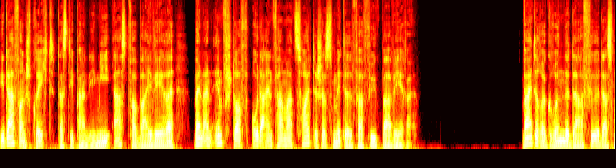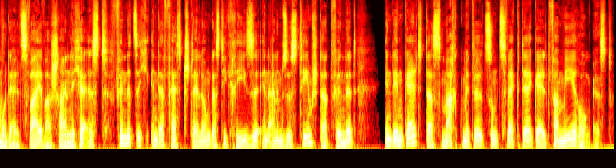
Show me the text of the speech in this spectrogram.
die davon spricht, dass die Pandemie erst vorbei wäre, wenn ein Impfstoff oder ein pharmazeutisches Mittel verfügbar wäre Weitere Gründe dafür, dass Modell 2 wahrscheinlicher ist, findet sich in der Feststellung, dass die Krise in einem System stattfindet, in dem Geld das Machtmittel zum Zweck der Geldvermehrung ist.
